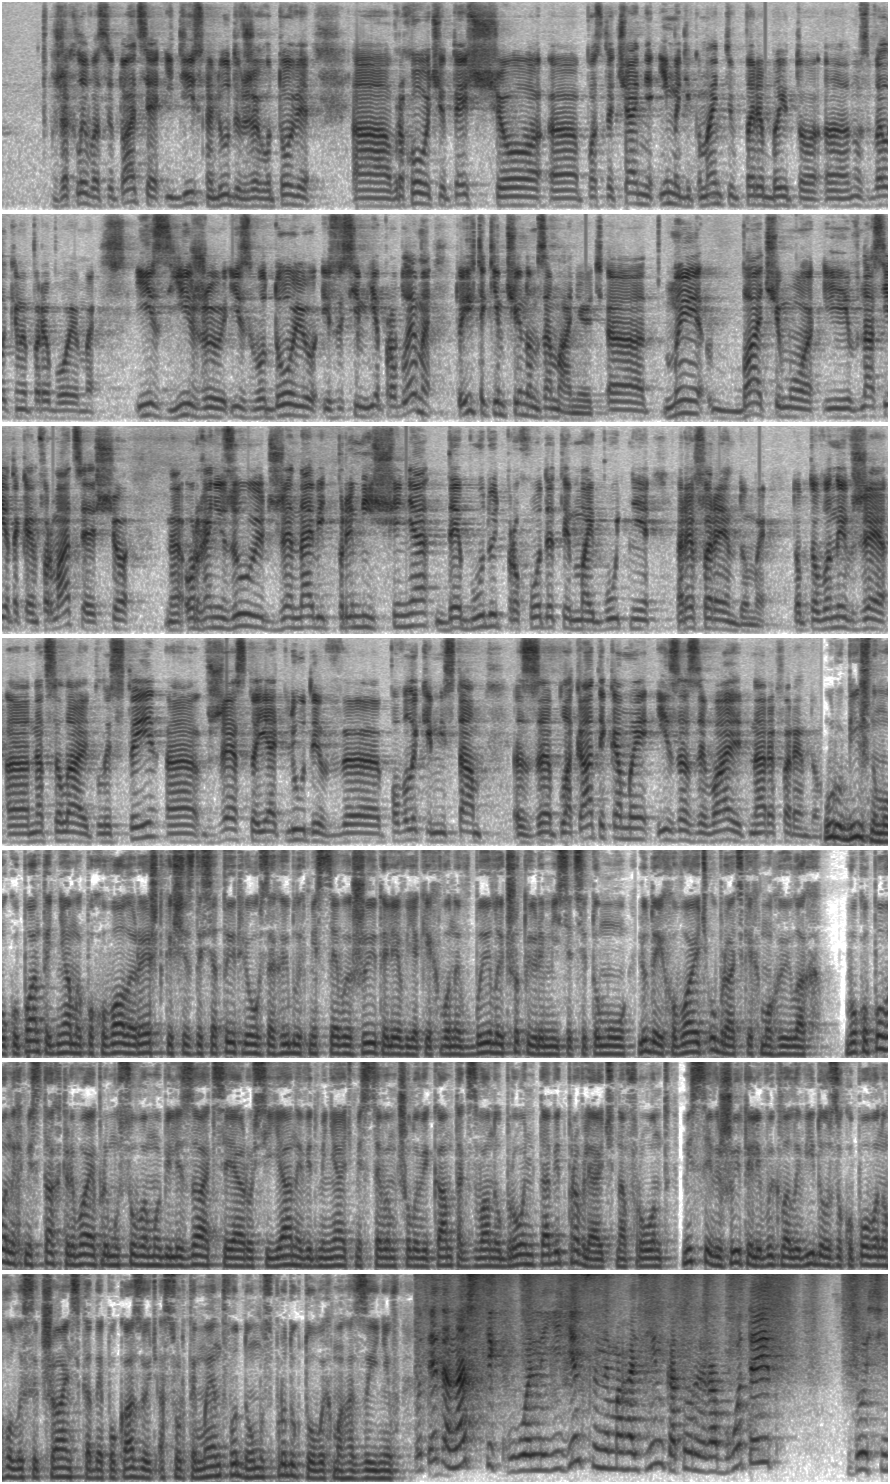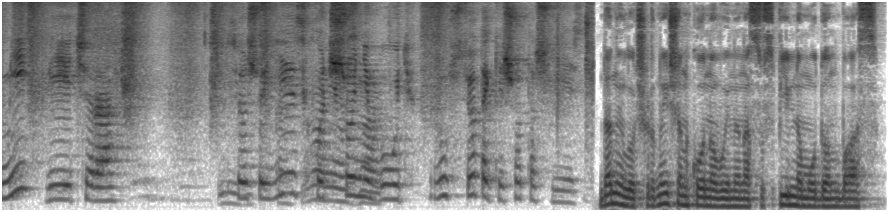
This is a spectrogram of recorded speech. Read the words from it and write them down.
жахлива ситуація, і дійсно люди вже готові, враховуючи те, що е, постачання і медикаментів перебито е, ну з великими перебоями, і з їжею, і з водою, і з усім є проблеми, то їх таким чином заманюють. Е, Ми бачимо, і в нас є така інформація, що е, організують вже навіть приміщення, де будуть проходити майбутні референдуми. Тобто вони вже е, надсилають листи, е, вже стоять люди в е, по великим містам з плакатиками і зазивають на референдум. У Рубіжному окупанти днями поховали рештки 63 загиблих місцевих жителів, яких вони вбили 4 місяці тому. Людей ховають у братських могилах. В окупованих містах триває примусова мобілізація. Росіяни відміняють місцевим чоловікам так звану бронь та відправляють на фронт. Місцеві жителі виклали відео з окупованого Лисичанська, де показують асортимент в одному з продуктових магазинів. Вот это наш стекольный, единственный магазин, который работает до 7 вечера. Все, что есть, хоть что-нибудь. Ну, все-таки что-то ж есть. Данило Черниченко. Новини на Суспільному. Донбас.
